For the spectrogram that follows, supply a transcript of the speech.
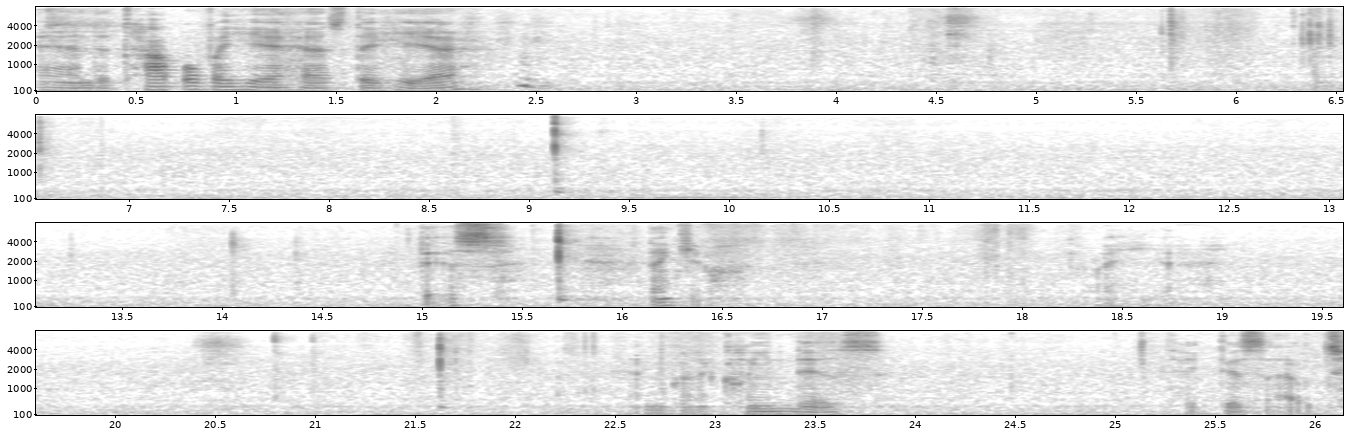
And the top over here has the hair. this. Thank you. Clean this. Take this out.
